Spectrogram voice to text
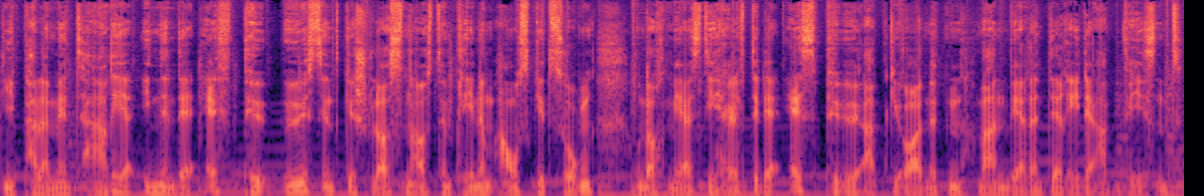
Die ParlamentarierInnen der FPÖ sind geschlossen aus dem Plenum ausgezogen und auch mehr als die Hälfte der SPÖ-Abgeordneten waren während der Rede abwesend.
